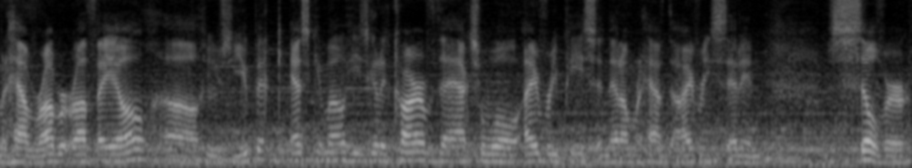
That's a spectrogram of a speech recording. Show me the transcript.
I'm going to have Robert Raphael, uh, who's Yupik Eskimo. He's going to carve the actual ivory piece, and then I'm going to have the ivory set in silver.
